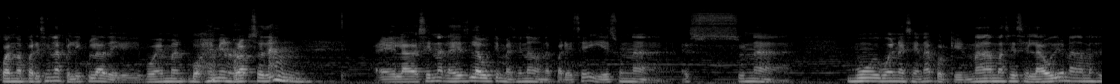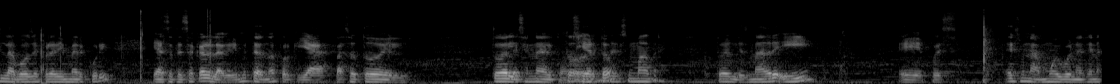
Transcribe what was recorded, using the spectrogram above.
Cuando apareció en la película de Bohemian, Bohemian Rhapsody, eh, la escena la- es la última escena donde aparece y es una es una muy buena escena porque nada más es el audio, nada más es la voz de Freddie Mercury y hasta te saca las lagrimitas, ¿no? Porque ya pasó todo el toda la escena del Todo concierto, Desmadre. todo el desmadre y eh, pues es una muy buena escena.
